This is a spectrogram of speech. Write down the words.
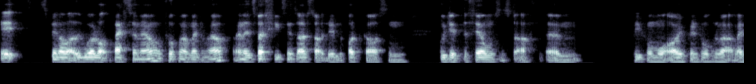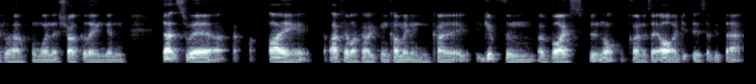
it's been a lot, we're a lot better now talking about mental health, and especially since I've started doing the podcast and we did the films and stuff. Um, people are more open talking about mental health and when they're struggling, and that's where I I feel like I can come in and kind of give them advice, but not kind of say, "Oh, I did this, I did that."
